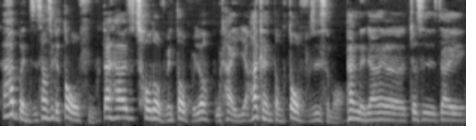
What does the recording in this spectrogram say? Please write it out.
但他本质上是个豆腐，但他是臭豆腐跟豆腐又不太一样。他可能懂豆腐是什么。看人家那个就是在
